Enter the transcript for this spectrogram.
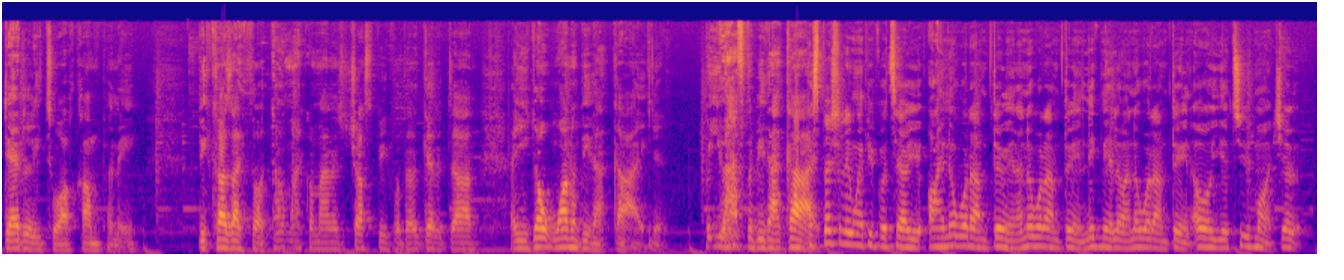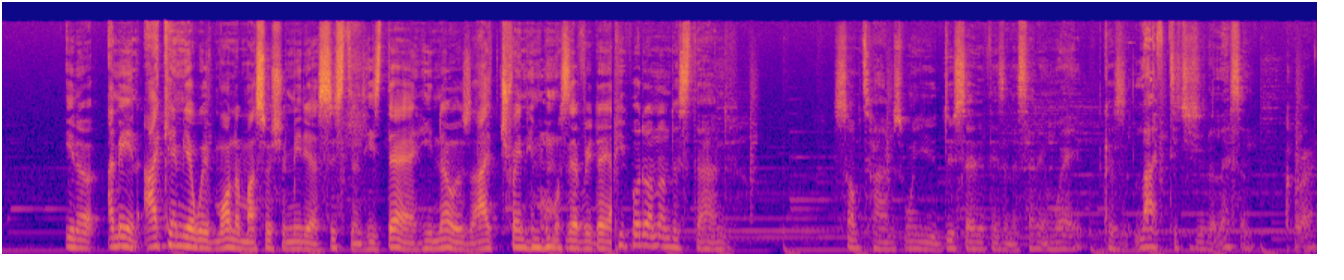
deadly to our company because I thought don't micromanage trust people they'll get it done and you don't want to be that guy Yeah. But you have to be that guy Especially when people tell you, "Oh, I know what I'm doing. I know what I'm doing. Leave me alone. I know what I'm doing." Oh, you're too much. You're, you know, I mean, I came here with one of my social media assistants. He's there. He knows. I train him almost every day. People don't understand sometimes when you do certain things in a certain way because life teaches you the lesson. correct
